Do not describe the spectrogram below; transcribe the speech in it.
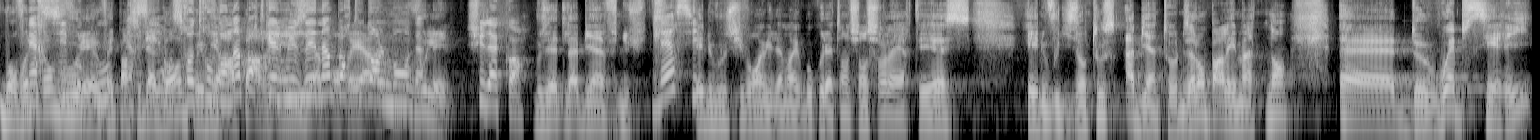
Vous revenez Merci quand vous beaucoup. voulez, vous faites partie Merci. de la bande. On se retrouve dans n'importe quel musée, n'importe où dans le monde. Vous voulez. Je suis d'accord. Vous êtes la bienvenue. Merci. Et nous vous suivrons évidemment avec beaucoup d'attention sur la RTS. Et nous vous disons tous à bientôt. Nous allons parler maintenant euh, de web-série.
